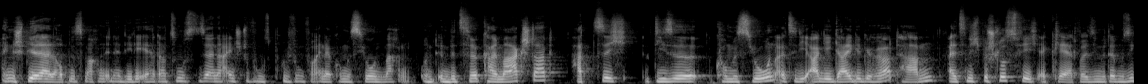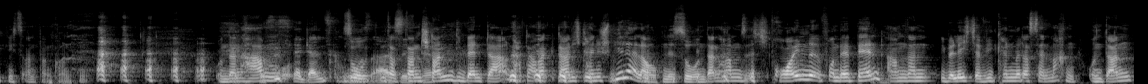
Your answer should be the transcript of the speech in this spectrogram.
eine Spielerlaubnis machen in der DDR. Dazu mussten sie eine Einstufungsprüfung vor einer Kommission machen. Und im Bezirk Karl-Marx-Stadt hat sich diese Kommission, als sie die AG Geige gehört haben, als nicht beschlussfähig erklärt, weil sie mit der Musik nichts anfangen konnten. Und dann haben Das ja so, das, dann ne? standen die Band da und hatte aber dadurch keine Spielerlaubnis. So. Und dann haben sich Freunde von der Band haben dann überlegt, ja, wie können wir das denn machen? Und dann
